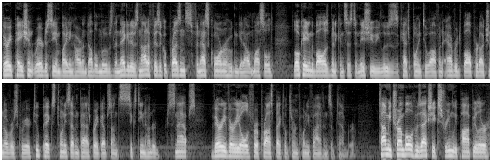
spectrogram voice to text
Very patient, rare to see him biting hard on double moves. The negatives, not a physical presence, finesse corner who can get out muscled. Locating the ball has been a consistent issue. He loses a catch point too often. Average ball production over his career two picks, 27 pass breakups on 1,600 snaps. Very, very old for a prospect. He'll turn 25 in September. Tommy Tremble, who's actually extremely popular,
